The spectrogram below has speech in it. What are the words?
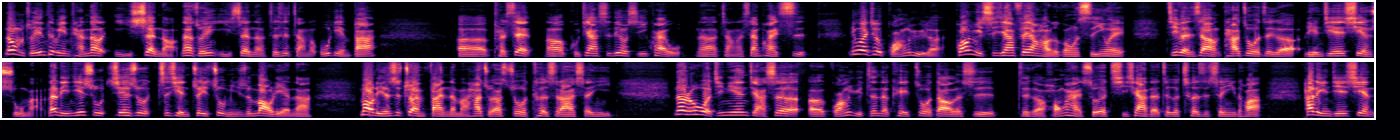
那我们昨天特别谈到了以盛哦，那昨天以盛呢则是涨了五点八呃 percent，然后股价是六十一块五，那涨了三块四。另外就广宇了，广宇是一家非常好的公司，因为基本上它做这个连接线束嘛，那连接数线束之前最著名就是茂联呐。茂联是赚翻的嘛？它主要是做特斯拉生意。那如果今天假设呃广宇真的可以做到的是这个红海所有旗下的这个车子生意的话，它连接线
